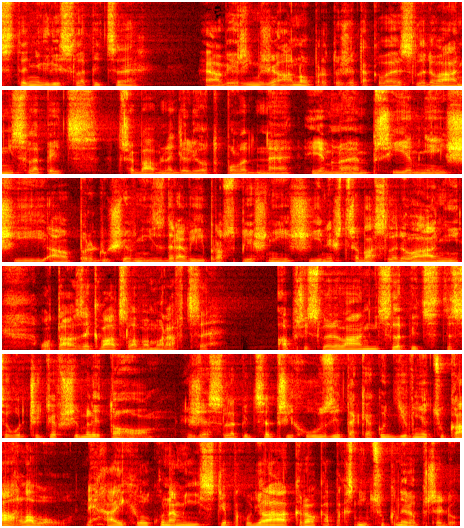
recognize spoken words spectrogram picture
jste někdy slepice? Já věřím, že ano, protože takové sledování slepic třeba v neděli odpoledne je mnohem příjemnější a pro duševní zdraví prospěšnější než třeba sledování otázek Václava Moravce. A při sledování slepic jste si určitě všimli toho, že slepice při chůzi tak jako divně cuká hlavou. Nechá ji chvilku na místě, pak udělá krok a pak s ní cukne dopředu.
